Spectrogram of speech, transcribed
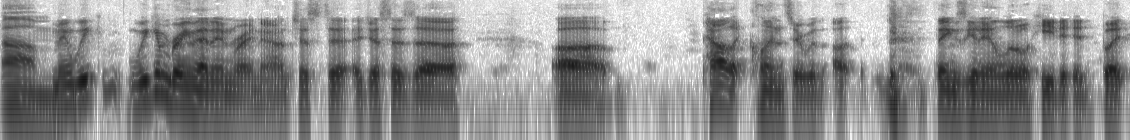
I um mean, we can, we can bring that in right now, just to, just as a uh, palate cleanser with uh, things getting a little heated. But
